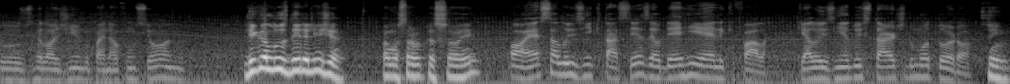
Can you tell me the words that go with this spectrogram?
os reloginhos do painel funcionam. Liga a luz dele ali, já. Pra mostrar pra pessoa aí. Ó, essa luzinha que tá acesa é o DRL que fala. Que é a luzinha do start do motor, ó. Sim.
